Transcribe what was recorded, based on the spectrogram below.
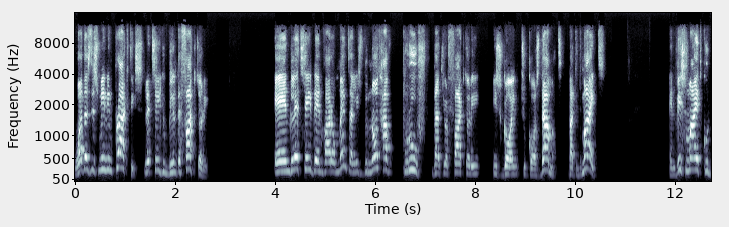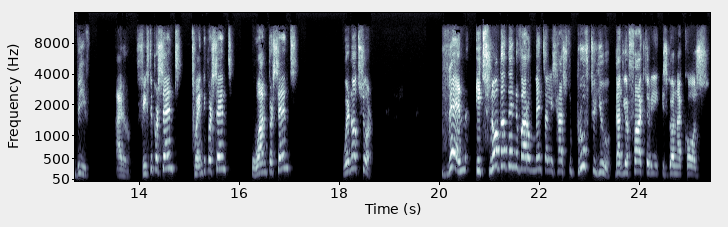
What does this mean in practice? Let's say you build a factory. And let's say the environmentalists do not have proof that your factory is going to cause damage, but it might. And this might could be, I don't know, 50%, 20%, 1%. We're not sure then it's not that the environmentalist has to prove to you that your factory is going to cause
